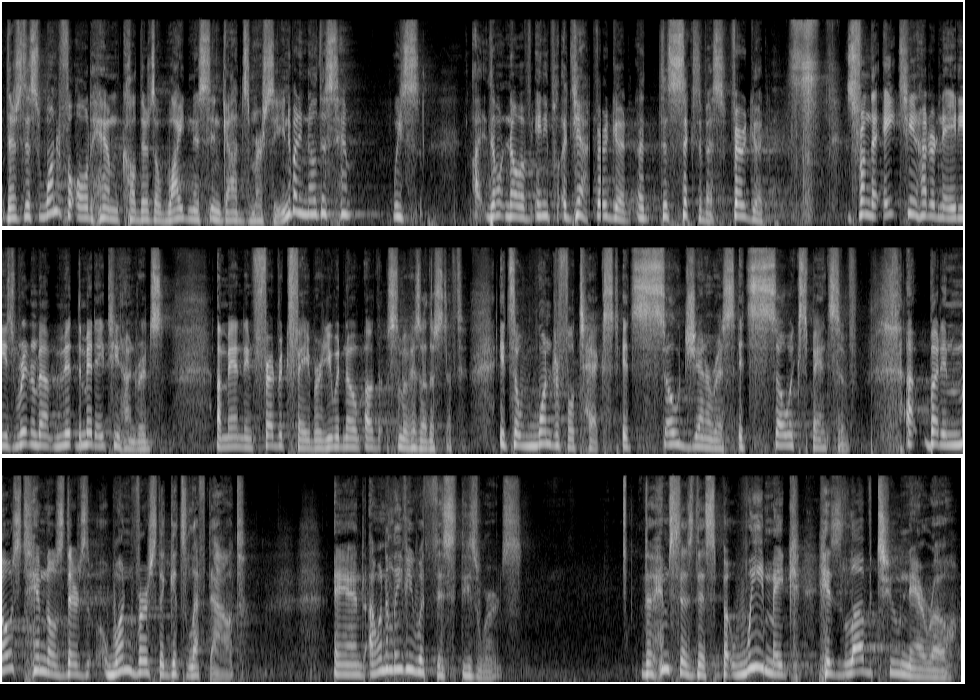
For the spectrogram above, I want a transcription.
There's this wonderful old hymn called There's a Wideness in God's Mercy. Anybody know this hymn? We, I don't know of any, yeah, very good. Uh, the six of us, very good. It's from the 1880s, written about mid, the mid 1800s. A man named Frederick Faber. You would know other, some of his other stuff. It's a wonderful text. It's so generous. It's so expansive. Uh, but in most hymnals, there's one verse that gets left out. And I want to leave you with this, these words. The hymn says this, but we make his love too narrow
